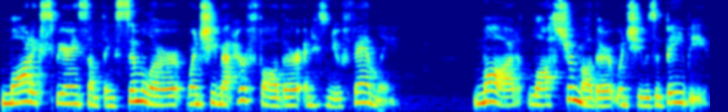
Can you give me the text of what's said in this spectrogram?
Maud experienced something similar when she met her father and his new family. Maud lost her mother when she was a baby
